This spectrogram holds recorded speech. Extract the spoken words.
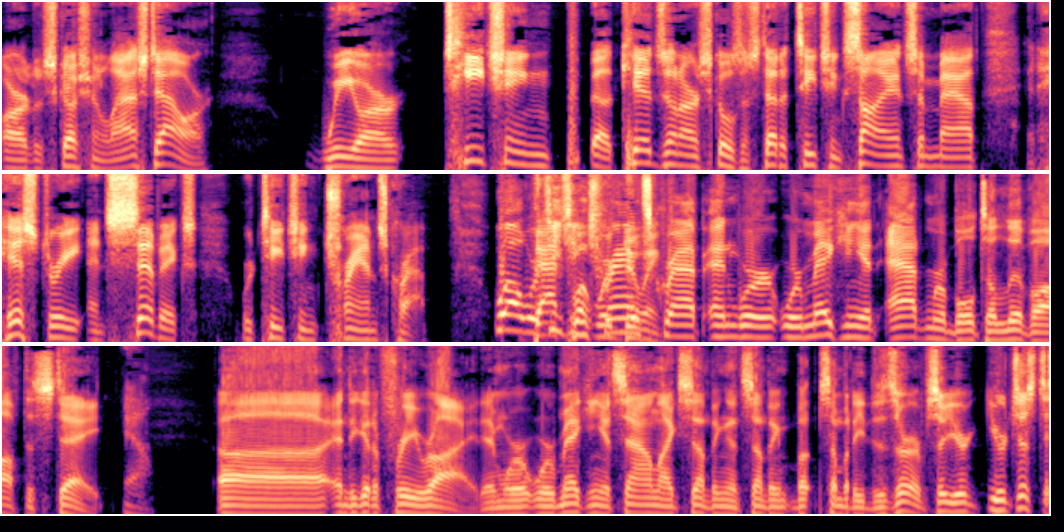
our discussion last hour. We are teaching uh, kids in our schools instead of teaching science and math and history and civics, we're teaching trans crap. Well, we're That's teaching what we're trans crap, and we're we're making it admirable to live off the state. Yeah. Uh, and to get a free ride, and we're we're making it sound like something that something but somebody deserves. So you're you're just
